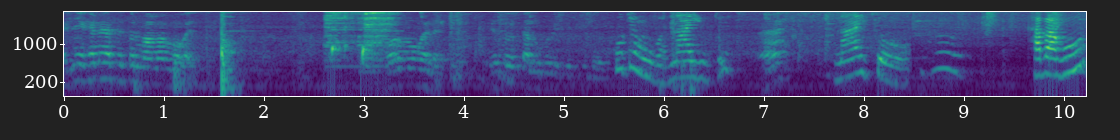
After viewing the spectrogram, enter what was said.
এই যে এখানে আছে তোর মামার মোবাইল। মোবাইল। কুটে নাই হ্যাঁ? নাই তো। খাবা গুড়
